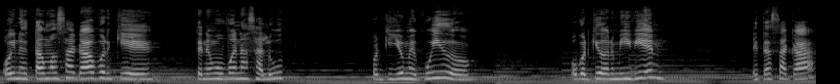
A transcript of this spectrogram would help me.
Hoy no estamos acá porque tenemos buena salud, porque yo me cuido, o porque dormí bien. Estás acá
